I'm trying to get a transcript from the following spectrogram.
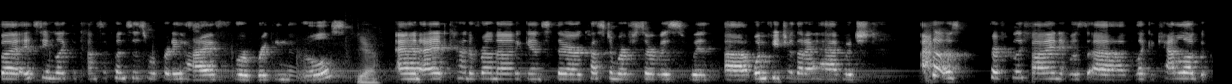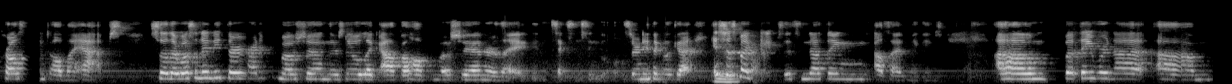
but it seemed like the consequences were pretty high for breaking the rules Yeah. and I had kind of run up against their customer service with uh, one feature that I had, which I thought was perfectly fine. It was uh, like a catalog that crossed into all my apps, so there wasn't any third-party promotion. There's no like alcohol promotion or like sexy singles or anything like that. It's Yeah. just my games. It's nothing outside of my games. Um, but they were not. Um,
